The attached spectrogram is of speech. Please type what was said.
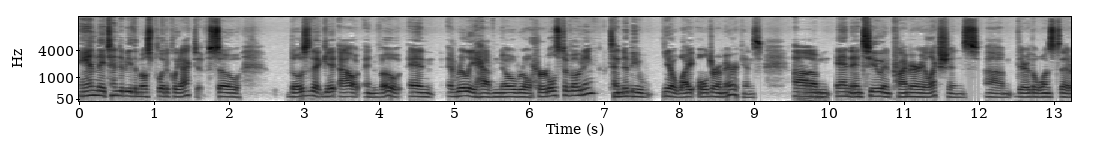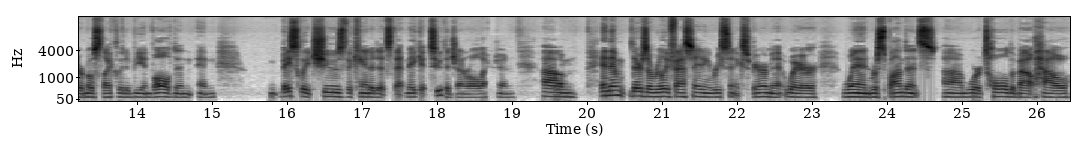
and they tend to be the most politically active. So those that get out and vote and, and really have no real hurdles to voting tend to be you know white older Americans, um, and and two in primary elections um, they're the ones that are most likely to be involved and and basically choose the candidates that make it to the general election. Um, and then there's a really fascinating recent experiment where when respondents um, were told about how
